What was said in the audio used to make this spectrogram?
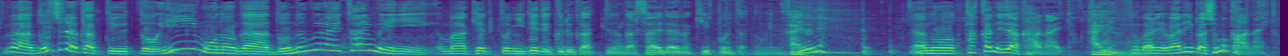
まあどちらかというと、いいものがどのぐらいタイムリーにマーケットに出てくるかっていうのが最大のキーポイントだと思いますけどね。あの、高値では買わないと。はいそれから悪い場所も買わないと。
